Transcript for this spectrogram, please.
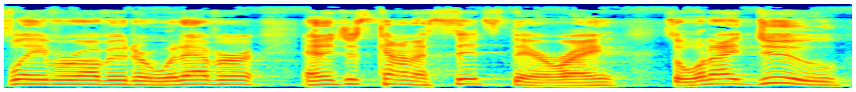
flavor of it or whatever and it just kind of sits there right? So what I do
